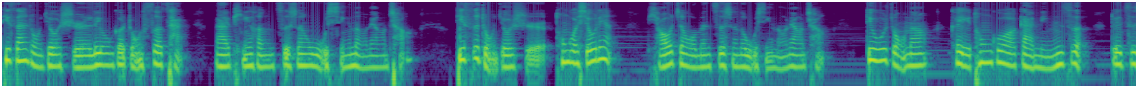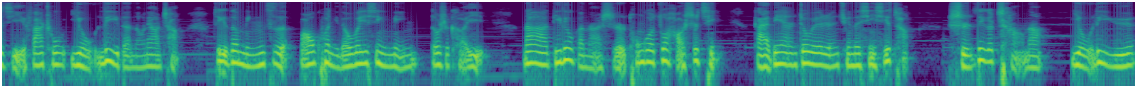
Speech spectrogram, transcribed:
第三种就是利用各种色彩来平衡自身五行能量场。第四种就是通过修炼调整我们自身的五行能量场。第五种呢，可以通过改名字对自己发出有利的能量场。这里的名字包括你的微信名都是可以。那第六个呢，是通过做好事情改变周围人群的信息场。使这个场呢有利于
